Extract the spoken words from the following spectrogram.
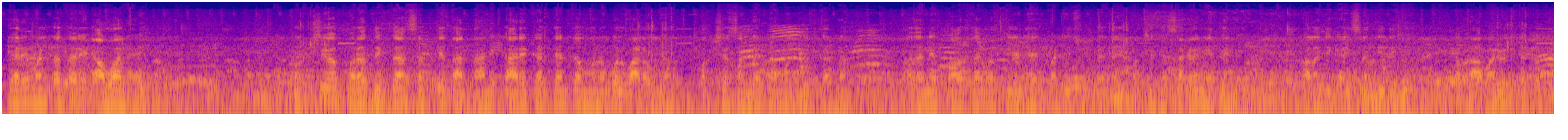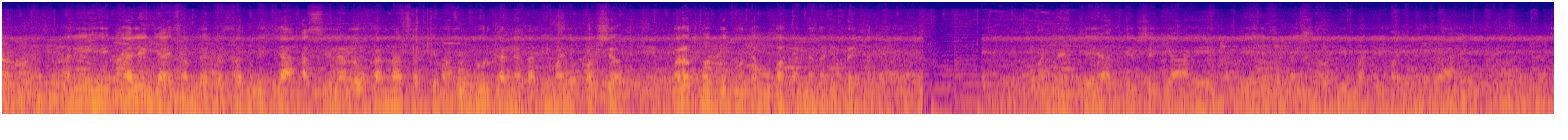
खरे म्हटलं तर एक आव्हान आहे. पक्ष परत एकदा सत्तेत आणणं आणि कार्यकर्त्यांचं मनोबल वाढवणं पक्ष संघटना मजबूत करणं. आदरणीय पवारसाहेब असतील जयंत पाटील सुप्रियाताई पक्षाच्या सगळ्या नेत्यांनी मला जी काही संधी दिली त्यावर आभार व्यक्त करतो. आणि हे चॅलेंज आहे समजा तर सत्तेच्या असलेल्या लोकांना सत्तेपासून दूर करण्यासाठी माझे पक्ष परत मजबूत होता उभा करण्यासाठी प्रयत्न करतो पनवेलचे अध्यक्ष जे आहेत ते सतीशरावजी पाटील माझे मित्र आहेत.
